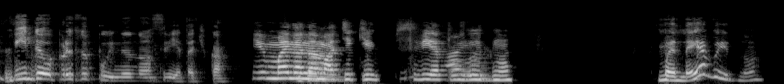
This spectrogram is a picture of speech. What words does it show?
Відео призупинено, Світочка. І в мене Да. нема тільки світу Ай. видно. Мене видно.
